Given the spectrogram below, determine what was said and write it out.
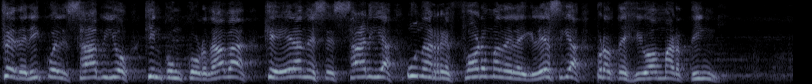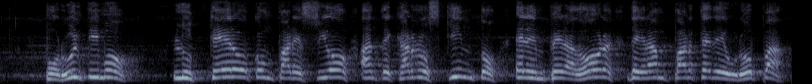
Federico el Sabio, quien concordaba que era necesaria una reforma de la iglesia, protegió a Martín. Por último, Lutero compareció ante Carlos V, el emperador de gran parte de Europa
